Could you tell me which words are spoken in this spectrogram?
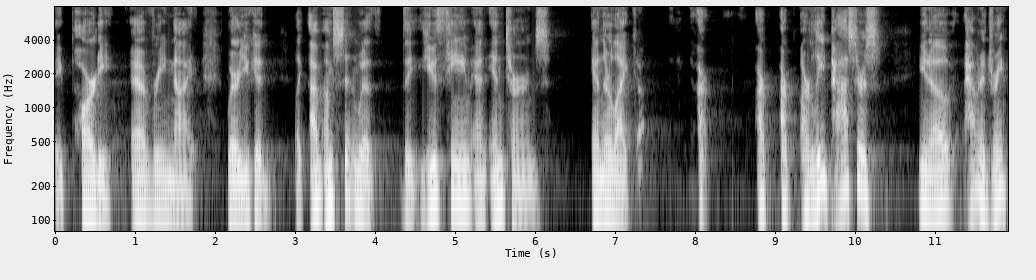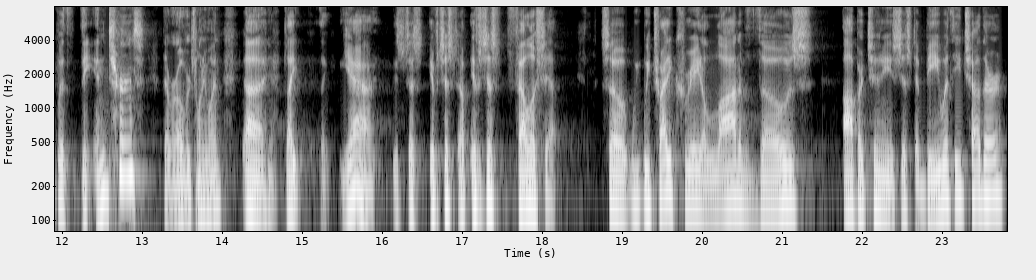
a party every night where you could like I'm, I'm sitting with the youth team and interns, and they're like, our our our, our lead pastors, you know, having a drink with the interns that were over 21. Uh, Like like yeah, it's just it was just it was just fellowship. So we, we try to create a lot of those opportunities just to be with each other,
